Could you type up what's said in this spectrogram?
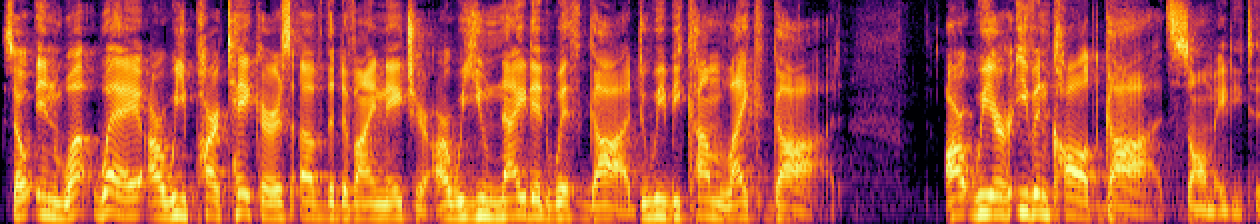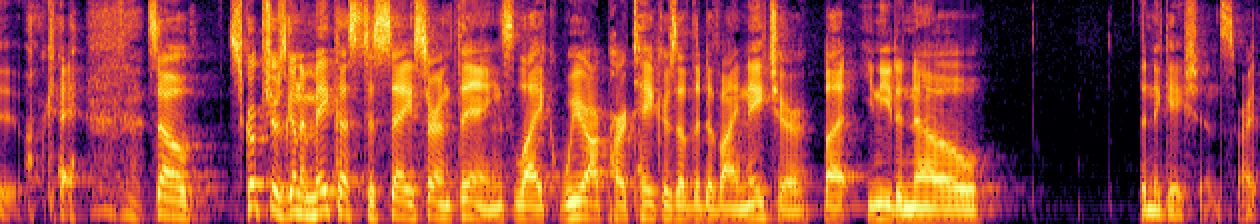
So, in what way are we partakers of the divine nature? Are we united with God? Do we become like God? Are, we are even called gods, Psalm 82. Okay. So, scripture is going to make us to say certain things like we are partakers of the divine nature, but you need to know the negations, right?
